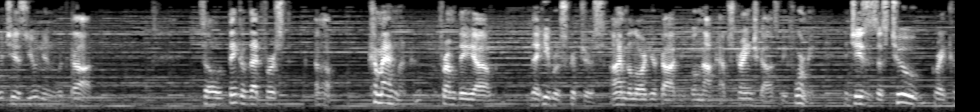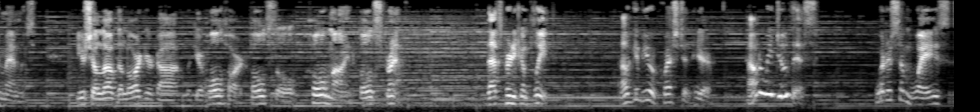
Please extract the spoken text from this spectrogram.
which is union with God. So think of that first uh, commandment from the uh, the Hebrew scriptures. I am the Lord your God. You will not have strange gods before me. And Jesus' has two great commandments. You shall love the Lord your God with your whole heart, whole soul, whole mind, whole strength that's pretty complete. I'll give you a question here. How do we do this? What are some ways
